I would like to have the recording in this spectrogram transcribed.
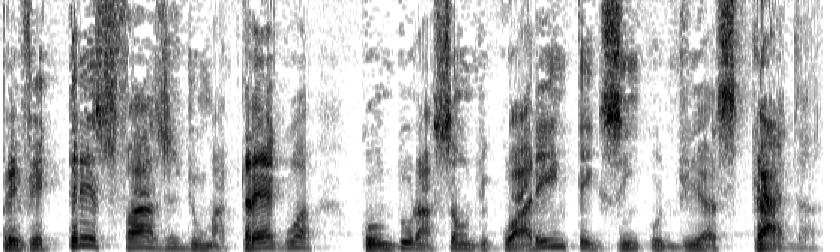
prevê três fases de uma trégua com duração de 45 dias cada.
